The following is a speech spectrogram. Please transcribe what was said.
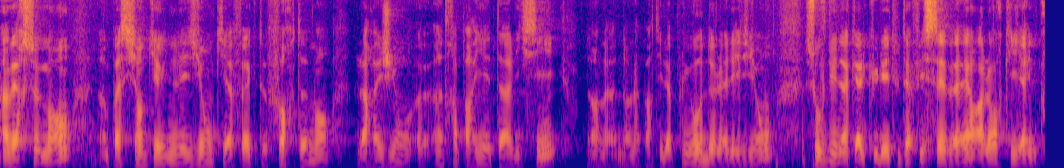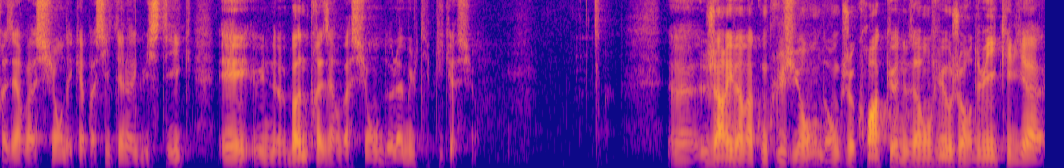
Inversement, un patient qui a une lésion qui affecte fortement la région euh, intrapariétale ici, dans la, partie la plus haute de la lésion, souffre d'une acalculée tout à fait sévère, alors qu'il y a une préservation des capacités linguistiques et une bonne préservation de la multiplication. Euh, j'arrive à ma conclusion. Donc, je crois que nous avons vu aujourd'hui qu'il y a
